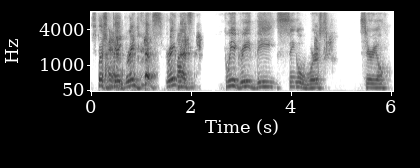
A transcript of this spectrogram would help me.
special cake, great nuts, grape I- nuts. Can we agree the single worst cereal,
